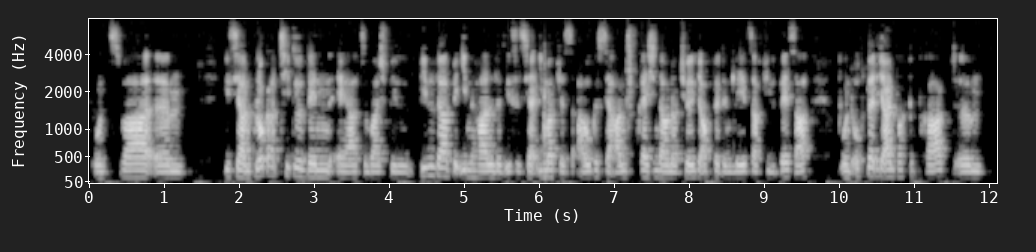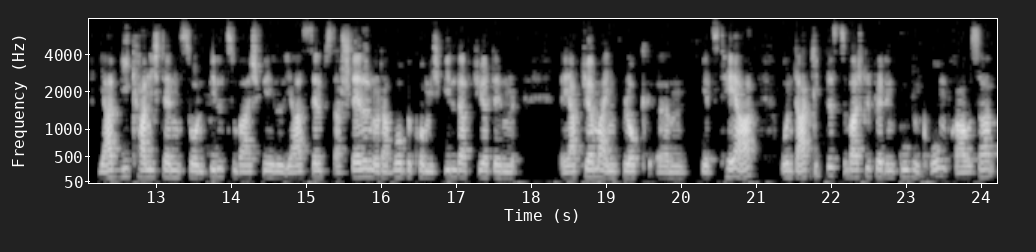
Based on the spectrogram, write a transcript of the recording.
Und zwar ähm, ist ja ein Blogartikel, wenn er zum Beispiel Bilder beinhaltet, ist es ja immer fürs Auge sehr ansprechender und natürlich auch für den Leser viel besser. Und oft werde ich einfach gefragt, ähm, ja, wie kann ich denn so ein Bild zum Beispiel ja selbst erstellen oder wo bekomme ich Bilder für den ja, für meinen Blog ähm, jetzt her. Und da gibt es zum Beispiel für den Google Chrome Browser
